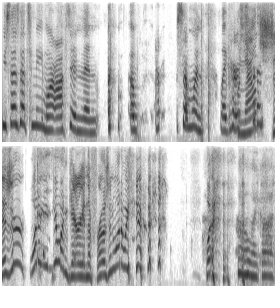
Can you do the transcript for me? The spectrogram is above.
she says that to me more often than a, her, someone like her. Pronounce scissor? What are you doing, Gary in the Frozen? What are we doing? what? Oh my god!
